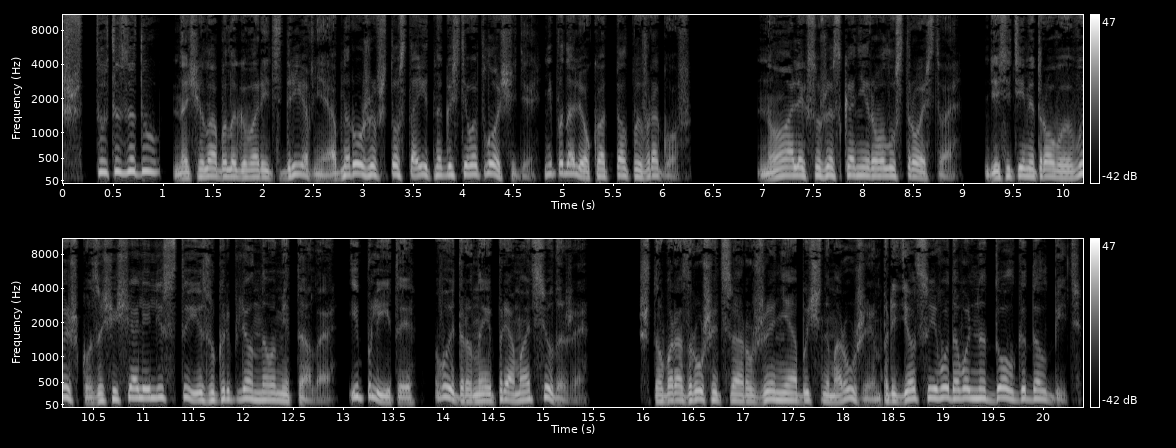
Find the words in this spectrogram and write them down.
«Что ты заду?» — начала было говорить древняя, обнаружив, что стоит на гостевой площади, неподалеку от толпы врагов. Но Алекс уже сканировал устройство. Десятиметровую вышку защищали листы из укрепленного металла и плиты, выдранные прямо отсюда же. Чтобы разрушить сооружение обычным оружием, придется его довольно долго долбить.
